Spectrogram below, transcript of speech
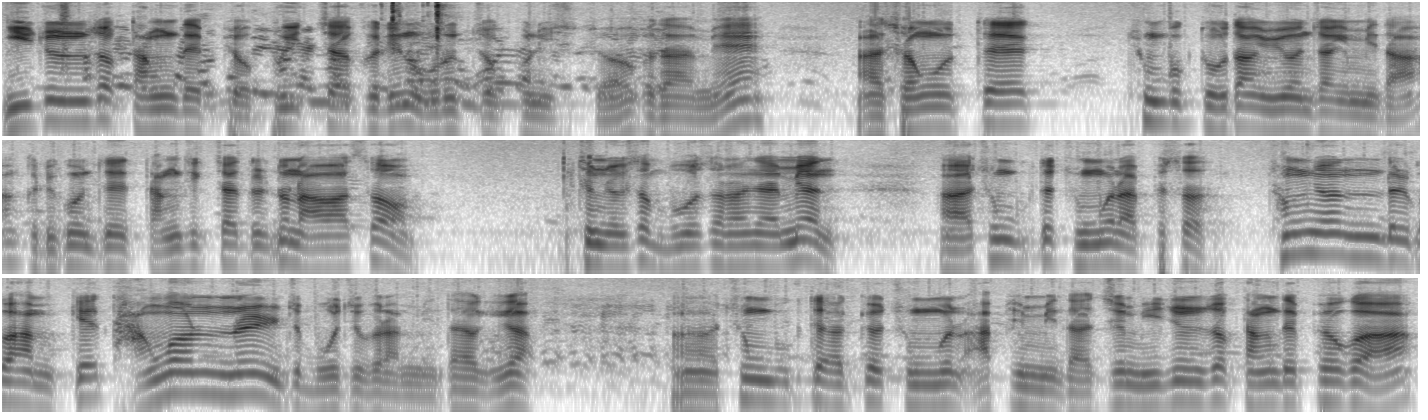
이준석 당대표 V자 그리는 오른쪽 분이시죠. 그 다음에 아, 정우택 충북도당 위원장입니다. 그리고 이제 당직자들도 나와서 지금 여기서 무엇을 하냐면 아, 충북대 중문 앞에서 청년들과 함께 당원을 이제 모집을 합니다. 여기가 어, 충북대학교 중문 앞입니다. 지금 이준석 당대표가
